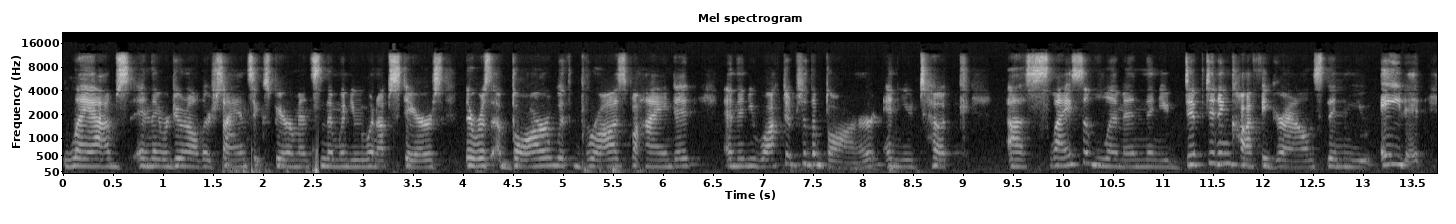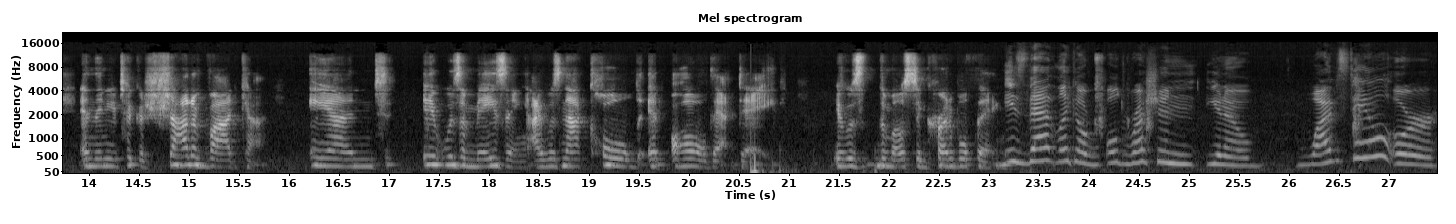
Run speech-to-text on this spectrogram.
labs and they were doing all their science experiments. And then when you went upstairs, there was a bar with bras behind it. And then you walked up to the bar and you took a slice of lemon, then you dipped it in coffee grounds, then you ate it, and then you took a shot of vodka. And it was amazing. I was not cold at all that day. It was the most incredible thing. Is that like a old Russian, you know, wives' tale or?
